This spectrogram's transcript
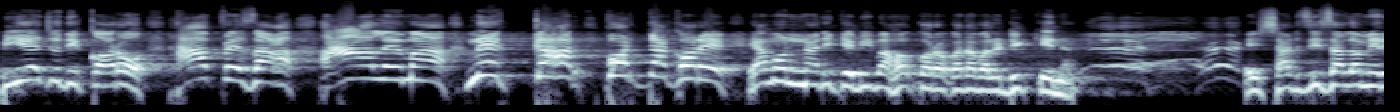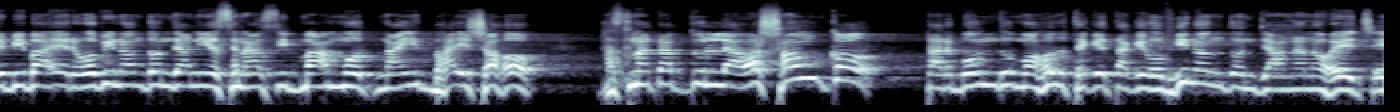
বিয়ে যদি করো, হাফেজা, আলেমা, নেককার, পর্দা করে, এমন নারীকে বিবাহ করো, কথা বলে ঠিক কিনা? এই সার্জিস আলমের বিবাহের অভিনন্দন জানিয়েছেন আসিফ মাহমুদ নাইদ ভাই সহ হাসনাত আবদুল্লাহ। অসংখ্য তার বন্ধু মহল থেকে তাকে অভিনন্দন জানানো হয়েছে।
